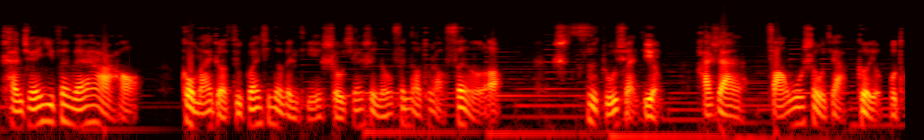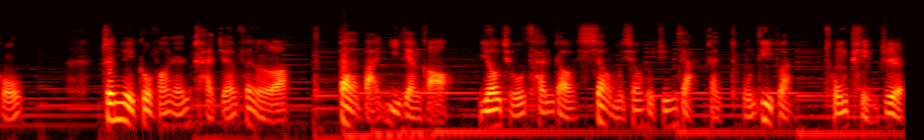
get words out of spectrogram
产权一分为二后。购买者最关心的问题，首先是能分到多少份额，是自主选定，还是按房屋售价各有不同？针对购房人产权份额，办法意见稿要求参照项目销售均价占同地段同品质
